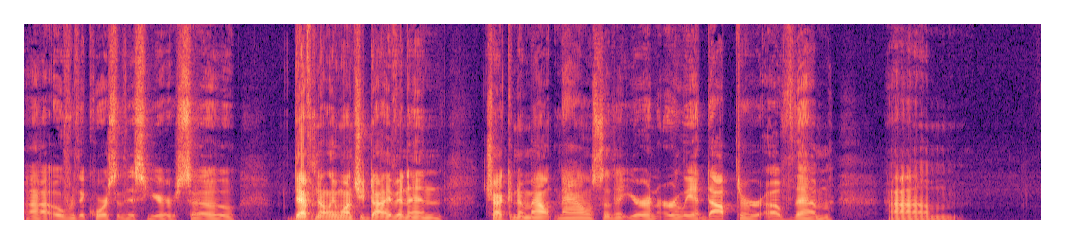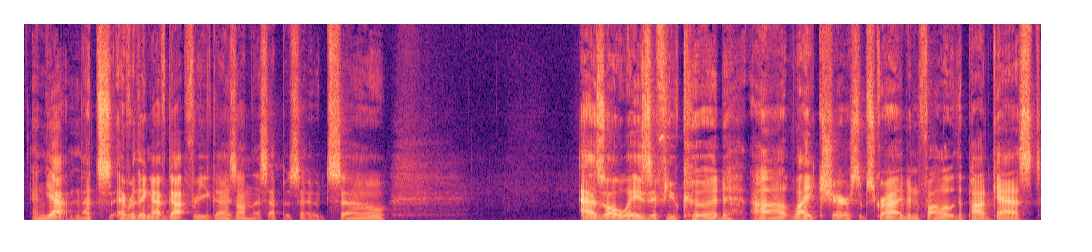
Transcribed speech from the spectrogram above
uh, over the course of this year. So definitely want you diving in, checking them out now, so that you're an early adopter of them. Um, and yeah, that's everything I've got for you guys on this episode. So as always, if you could, uh, like, share, subscribe, and follow the podcast,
